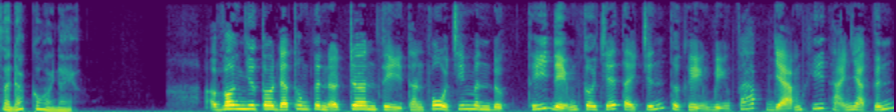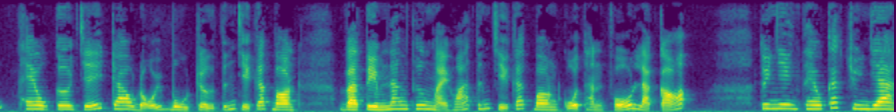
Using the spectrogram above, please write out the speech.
giải đáp câu hỏi này ạ? Vâng, như tôi đã thông tin ở trên thì thành phố Hồ Chí Minh được thí điểm cơ chế tài chính thực hiện biện pháp giảm khí thải nhà kính theo cơ chế trao đổi bù trừ tính chỉ carbon và tiềm năng thương mại hóa tính chỉ carbon của thành phố là có. Tuy nhiên, theo các chuyên gia,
